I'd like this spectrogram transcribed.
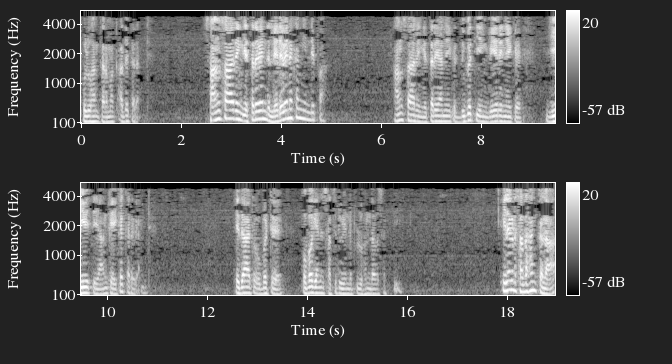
පුළුවන් තරමක් අද කරන්න. සංසාරයෙන් එතර වෙන්න ලෙඩ වෙනකන් ඉන්න එපා. සංසාරයෙන් එතර යන එක දුගතියෙන් වේරෙන එක ජීවිතයේ අංක 1 කරගන්න. එදාට ඔබට ඔබ ගැන සතුටු වෙන්න පුළුවන් දවසක් තියෙයි. ඊළඟට සඳහන් කළා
